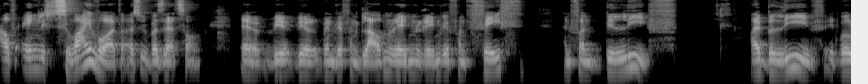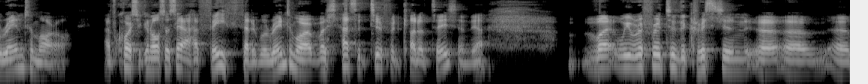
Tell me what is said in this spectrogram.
auf Englisch zwei Worte als Übersetzung. Äh, wir, wir, wenn wir von Glauben reden, reden wir von Faith und von Belief. I believe it will rain tomorrow. Of course, you can also say, I have faith that it will rain tomorrow, but it has a different connotation. Yeah. What we refer to the Christian uh, uh, uh,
